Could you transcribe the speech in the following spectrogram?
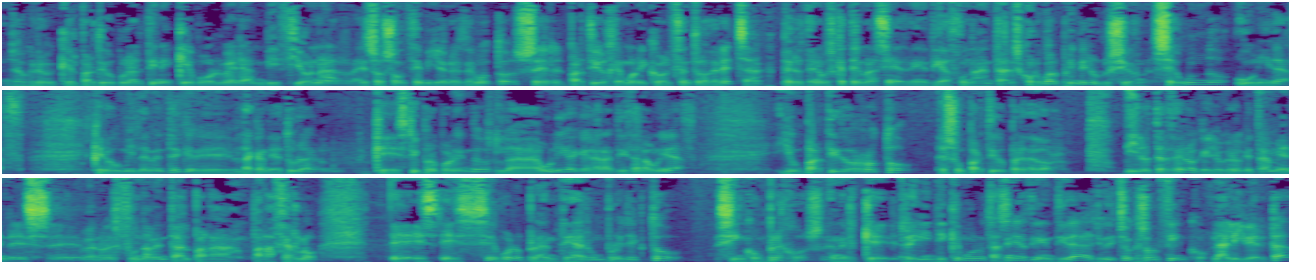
Yo creo que el Partido Popular tiene que volver a ambicionar esos 11 millones de votos, ser el partido hegemónico del centro derecha, pero tenemos que tener una serie de identidad fundamentales. Con lo cual, primero, ilusión. Segundo, unidad. Creo humildemente que la candidatura que estoy proponiendo es la única que garantiza la unidad. Y un partido roto es un partido perdedor. Y lo tercero, que yo creo que también es, eh, bueno, es fundamental para, para hacerlo, eh, es, es eh, bueno, plantear un proyecto sin complejos, en el que reivindiquemos nuestras señas de identidad. Yo he dicho que son cinco. La libertad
